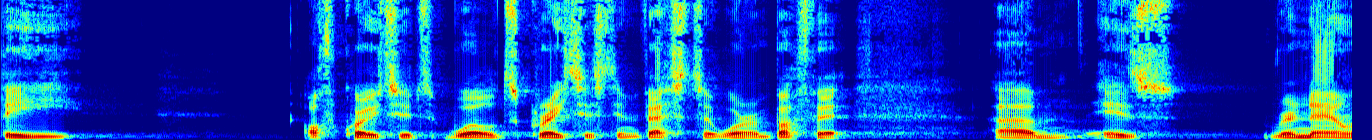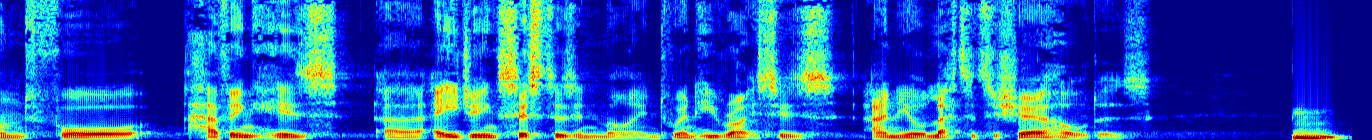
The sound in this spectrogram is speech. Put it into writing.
the oft quoted world's greatest investor, Warren Buffett, um, is renowned for having his uh, aging sisters in mind when he writes his annual letter to shareholders. Mm.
